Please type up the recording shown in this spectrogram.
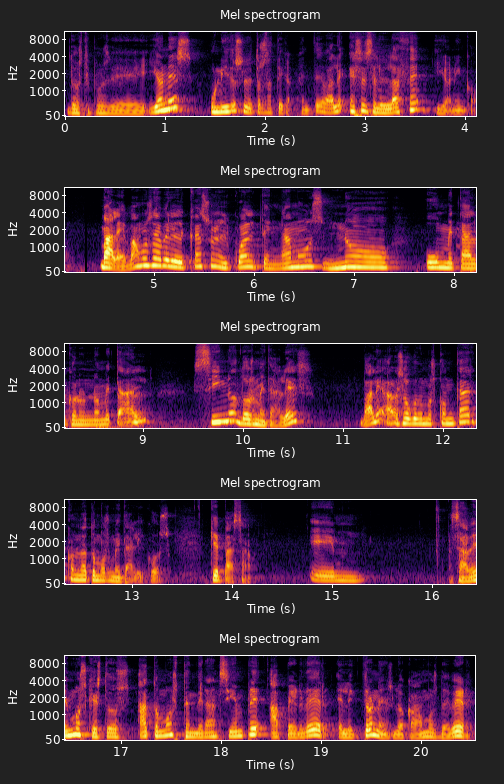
dos tipos de iones unidos electrostáticamente, ¿vale? Ese es el enlace iónico. Vale, vamos a ver el caso en el cual tengamos no un metal con un no metal, sino dos metales, ¿vale? Ahora solo podemos contar con átomos metálicos. ¿Qué pasa? Eh, sabemos que estos átomos tenderán siempre a perder electrones, lo acabamos de ver.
